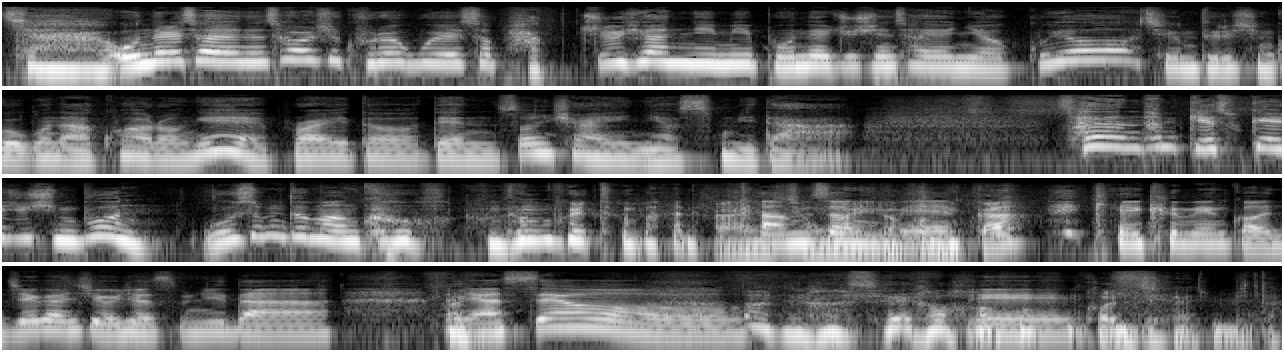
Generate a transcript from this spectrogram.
자, 오늘 사연은 서울시 구로구에서 박주현 님이 보내주신 사연이었고요. 지금 들으신 곡은 아쿠아롱의 Brighter Than Sunshine이었습니다. 사연 함께 소개해 주신 분 웃음도 많고 눈물도 많은 감성맨? 개그맨 권재관 씨 오셨습니다. 안녕하세요. 안녕하세요. 네. 권재현입니다.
